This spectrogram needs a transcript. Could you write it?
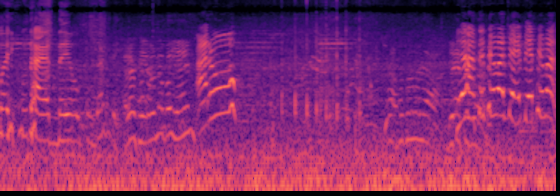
ભાઈ કુદાય જ નહીં એવું કુદાય ભાઈ એમ? આરો! બે હાથે ફેવર બે બે ફેવર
